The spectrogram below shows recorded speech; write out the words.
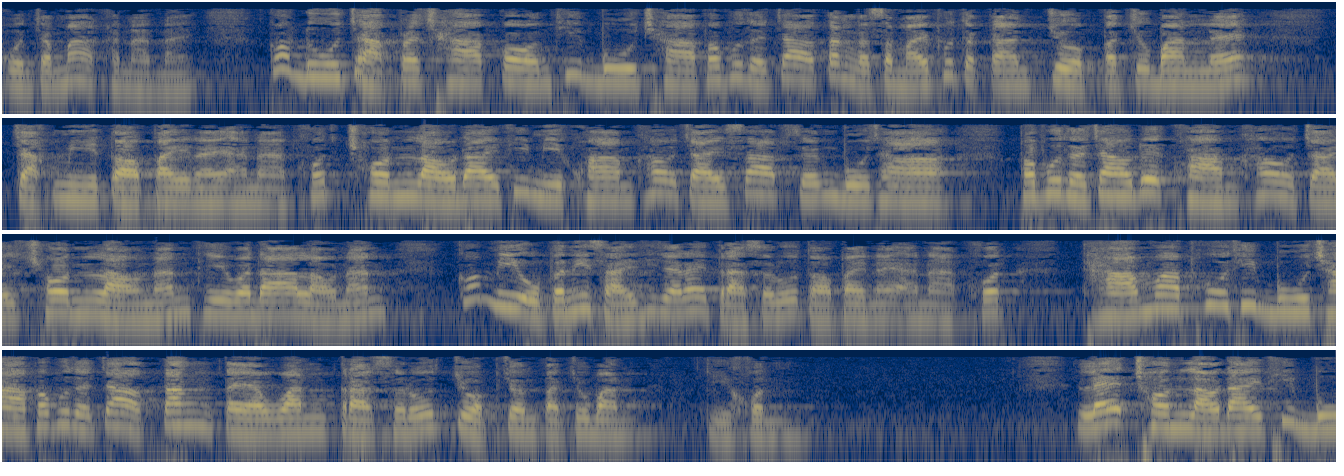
ควรจะมากขนาดไหน ก็ดูจากประชากรที่บูชาพระพุทธเจ้า ตั้งแต่สมัยพุทธกาลจวบปัจจุบันและ จะมีต่อไปในอนาคตชนเหล่าใดที่มีความเข้าใจทราบซึ้งบูชา พระพุทธเจ้าด้วยความเข้าใจชนเหล่านั้นเทวดาเหล่านั้น ก็มีอุปนิสัยที่จะได้ตรัสรู้ต่อไปในอนาคต ถามว่าผู้ที่บูชาพระพุทธเจ้าตั้งแต่วันตรัสรู้จวบจนปัจจุบันกี่คน และชนเหล่าใดที่บู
